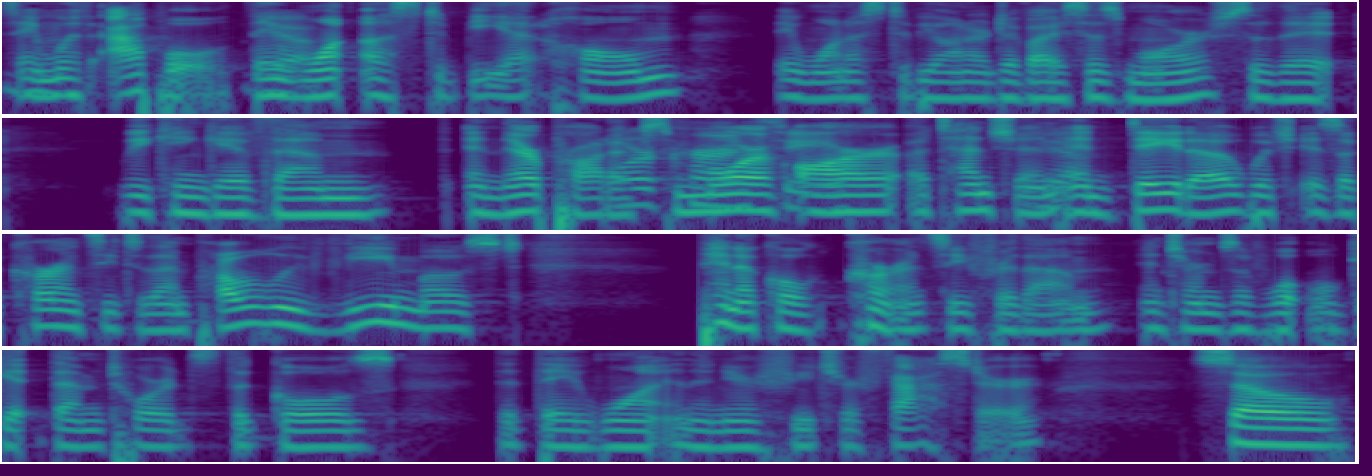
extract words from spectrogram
same Mhm. with apple they Yeah. want us to be at home they want us to be on our devices more so that we can give them and their products more, of our attention Yeah. and data which is a currency to them probably the most pinnacle currency for them in terms of what will get them towards the goals that they want in the near future faster. So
